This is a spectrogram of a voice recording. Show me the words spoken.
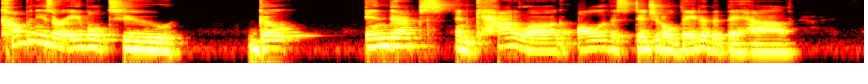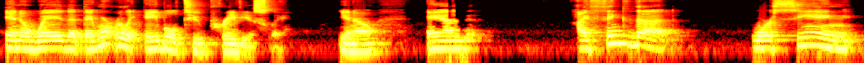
companies are able to go index and catalog all of this digital data that they have in a way that they weren't really able to previously, you know? And I think that we're seeing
